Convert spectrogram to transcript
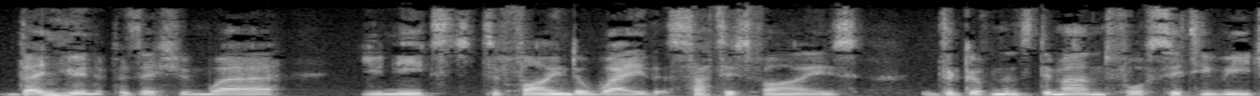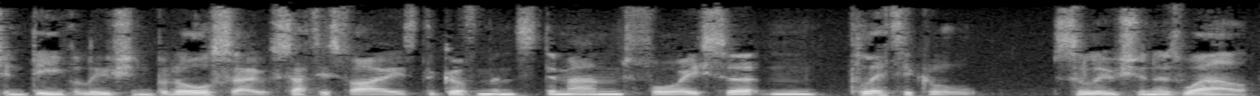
then you're in a position where you need to find a way that satisfies the government's demand for city region devolution, but also satisfies the government's demand for a certain political solution as well.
